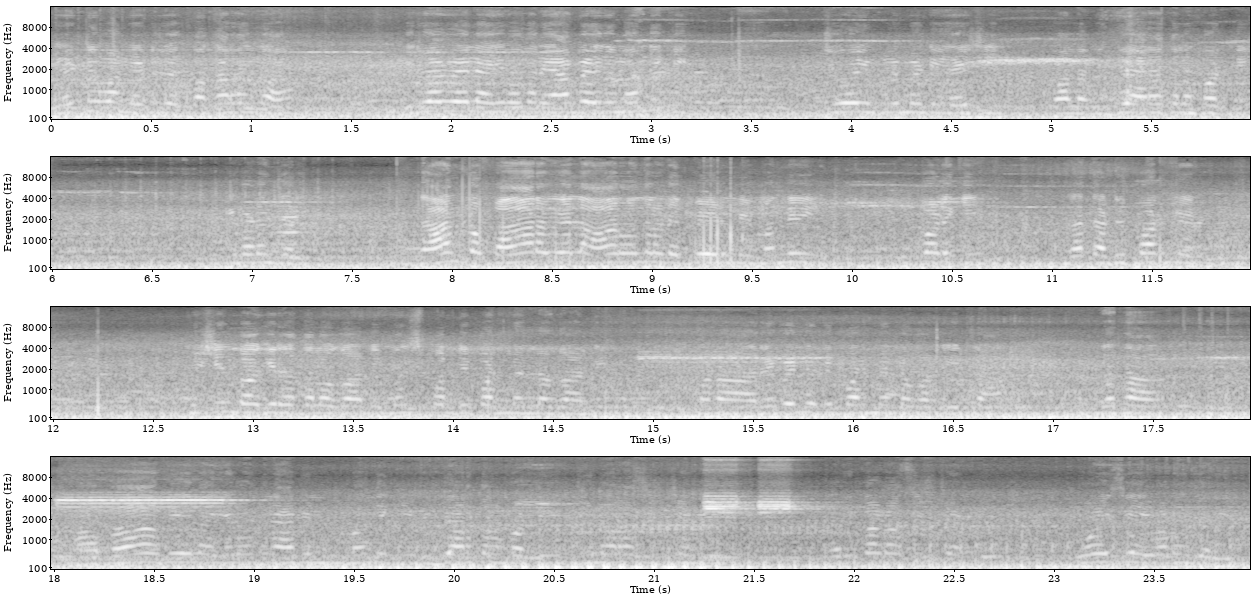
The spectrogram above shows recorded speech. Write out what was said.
ఎయిటీ వన్ ఎయిటీ ప్రకారంగా ఇరవై వేల ఐదు వందల యాభై ఐదు మందికి జియో ఇంప్లిమెంట్ చేసి వాళ్ళ విద్యా అర్హతలను బట్టి ఇవ్వడం జరిగింది. దాంట్లో పదహారు వేల ఆరు వందల డెబ్బై ఎనిమిది మంది ఇప్పటికీ గత డిపార్ట్మెంట్ మిషన్ భగీరథలో కానీ మున్సిపల్ డిపార్ట్మెంట్లో కానీ మన రెవెన్యూ డిపార్ట్మెంట్లో కానీ ఇట్లా గత ఆ, పదహారు వేల ఏడు వందల యాభై ఎనిమిది మందికి విద్యార్థులను బట్టి junior assistant record assistant OSI ఇవ్వడం జరిగింది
